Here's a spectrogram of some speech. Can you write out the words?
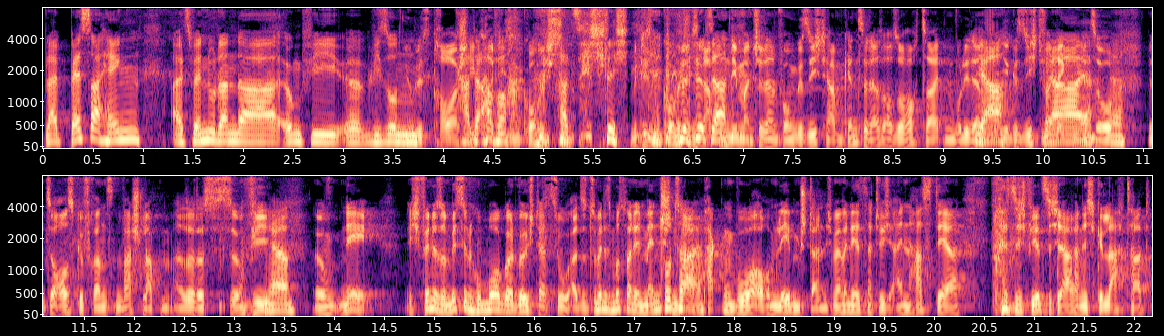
bleibt besser hängen, als wenn du dann da irgendwie äh, wie so ein Übelst Trauerschied mit diesem komischen- tatsächlich Mit diesen komischen da- Lappen, die manche dann vom Gesicht haben. Kennst du das? Auch so Hochzeiten, wo die dann Ja. so ihr Gesicht Ja, verdecken ja, mit so, ja. mit so ausgefransten Waschlappen. Also das ist irgendwie, Ja. irgend- nee. Ich finde, so ein bisschen Humor gehört wirklich dazu. Also zumindest muss man den Menschen Total. da packen, wo er auch im Leben stand. Ich meine, wenn du jetzt natürlich einen hast, der, weiß nicht, 40 Jahre nicht gelacht hat,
